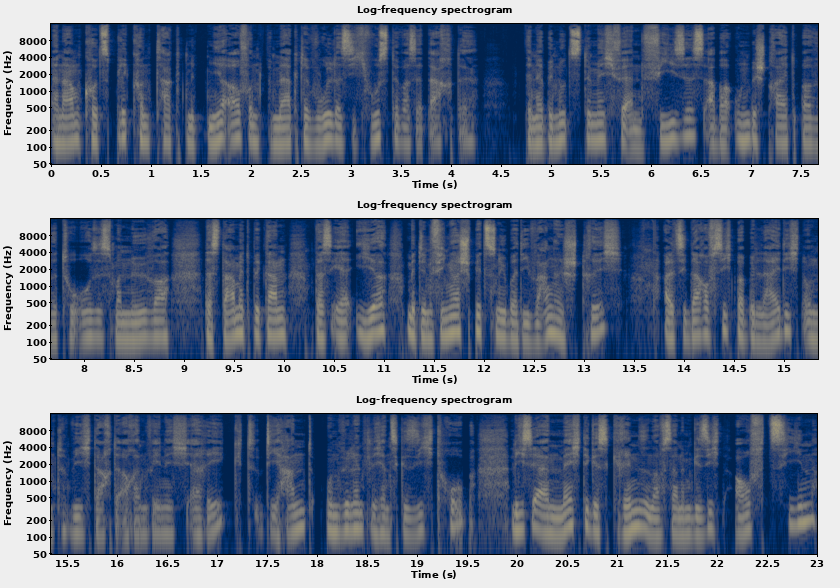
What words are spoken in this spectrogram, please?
Er nahm kurz Blickkontakt mit mir auf und bemerkte wohl, dass ich wusste, was er dachte. Denn er benutzte mich für ein fieses, aber unbestreitbar virtuoses Manöver, das damit begann, dass er ihr mit den Fingerspitzen über die Wange strich, als sie darauf sichtbar beleidigt und, wie ich dachte, auch ein wenig erregt, die Hand unwillentlich ans Gesicht hob, ließ er ein mächtiges Grinsen auf seinem Gesicht aufziehen,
